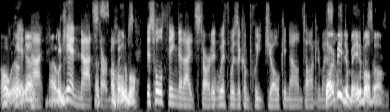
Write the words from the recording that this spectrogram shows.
Oh, really? can't Yeah. not- I You would, can't not start Mahomes. debatable. This whole thing that I started with was a complete joke, and now I'm talking to myself. That would be debatable, though. reason.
